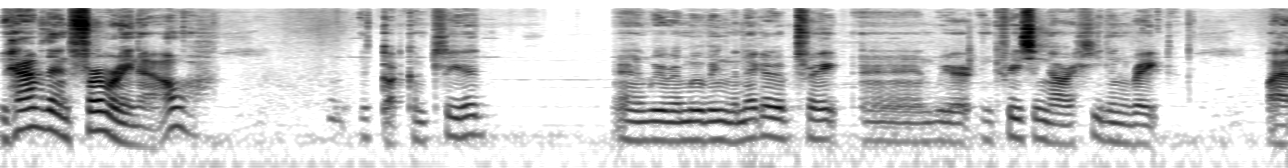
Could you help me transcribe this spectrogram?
We have the infirmary now. It got completed. And we're removing the negative trait and we're increasing our healing rate by,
